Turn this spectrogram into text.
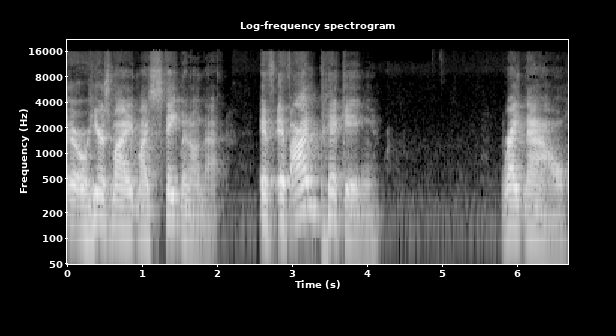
or here's my my statement on that. If if I'm picking right now,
